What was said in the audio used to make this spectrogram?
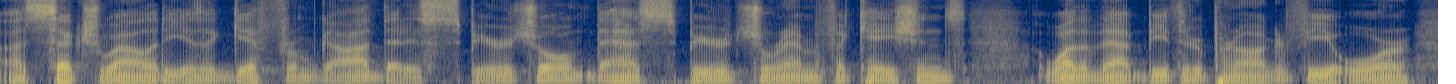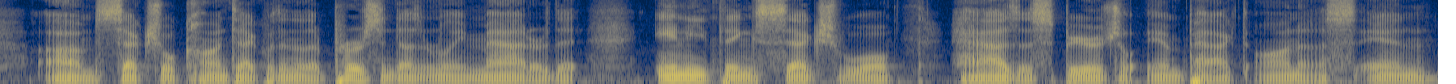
uh, sexuality is a gift from God that is spiritual, that has spiritual ramifications, whether that be through pornography or um, sexual contact with another person, doesn't really matter. That anything sexual has a spiritual impact on us. And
